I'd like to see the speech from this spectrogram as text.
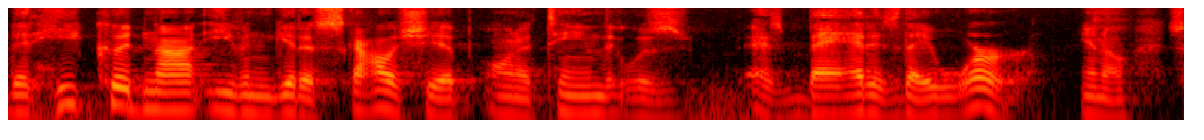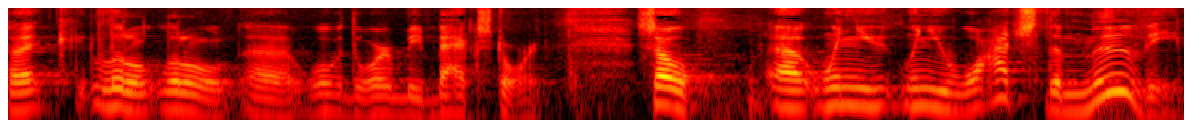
that he could not even get a scholarship on a team that was as bad as they were. You know, so that little little uh, what would the word be backstory. So uh, when you when you watch the movie,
